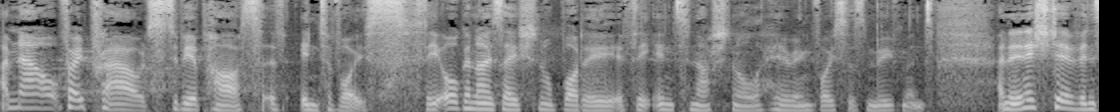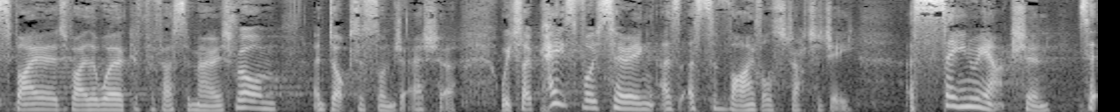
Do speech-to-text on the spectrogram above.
I'm now very proud to be a part of Intervoice, the organisational body of the International Hearing Voices Movement, an initiative inspired by the work of Professor Marius Romme and Dr. Sandra Escher, which locates voice hearing as a survival strategy, a sane reaction to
